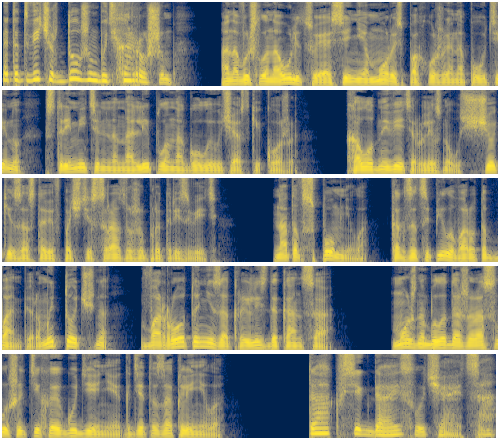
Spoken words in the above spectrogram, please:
Этот вечер должен быть хорошим!» Она вышла на улицу, и осенняя морось, похожая на паутину, стремительно налипла на голые участки кожи. Холодный ветер лизнул щеки, заставив почти сразу же протрезветь. Ната вспомнила, как зацепила ворота бампером, и точно, ворота не закрылись до конца. Можно было даже расслышать тихое гудение, где-то заклинило. «Так всегда и случается»,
